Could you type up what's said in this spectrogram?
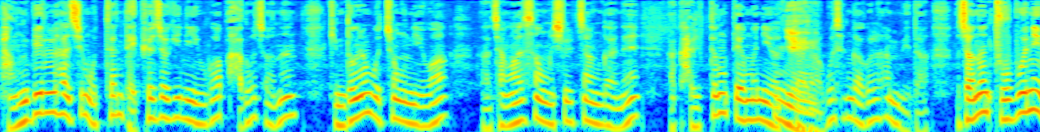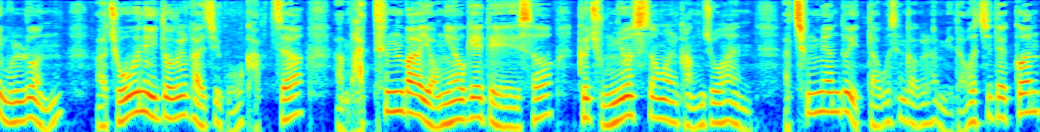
방비를 하지 못한 대표적인 이유가 바로 저는 김 김동연 부총리와 장화성 실장 간의 갈등 때문이었다라고 예. 생각을 합니다. 저는 두 분이 물론 좋은 의도를 가지고 각자 맡은 바 영역에 대해서 그 중요성을 강조한 측면도 있다고 생각을 합니다. 어찌됐건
